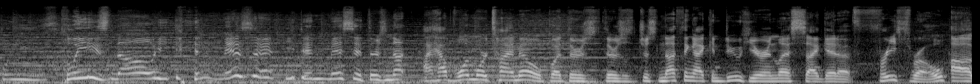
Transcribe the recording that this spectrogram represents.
please. Please, no. He didn't miss it. He didn't miss it. There's not... I have one more timeout, but there's there's just nothing I can do here unless I get a free throw. Uh,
